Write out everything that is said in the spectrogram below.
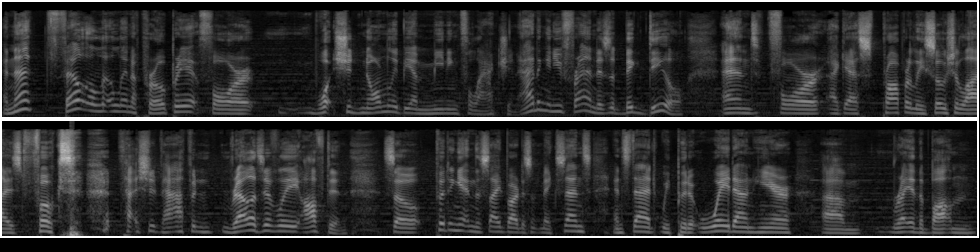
And that felt a little inappropriate for what should normally be a meaningful action. Adding a new friend is a big deal. And for, I guess, properly socialized folks, that should happen relatively often. So putting it in the sidebar doesn't make sense. Instead, we put it way down here, um, right at the bottom,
